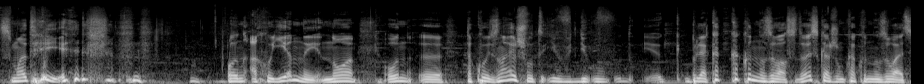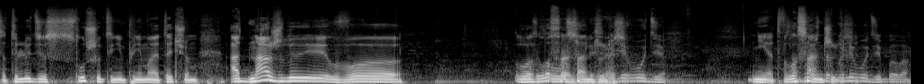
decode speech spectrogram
Смотри. Он охуенный, но он э, такой, знаешь, вот, и в- в- бля, как, как он назывался? Давай скажем, как он называется. А то люди слушают и не понимают о чем. Однажды в Лос- Лос-Анджелесе. В Лос-Анджелесе. Голливуде. Нет, в Однажды в Лос-Анджелесе. Голливуде было.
